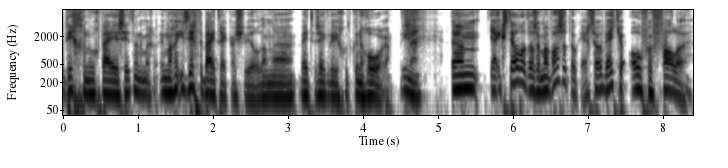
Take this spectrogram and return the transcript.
dicht genoeg bij je zit. Je mag, je mag iets dichterbij trekken als je wil. Dan eh, weten we zeker dat je goed kunnen horen. Prima. Ehm, ja, ik stel dat wel zo. Maar was het ook echt zo? Werd je overvallen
